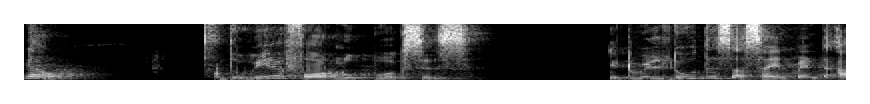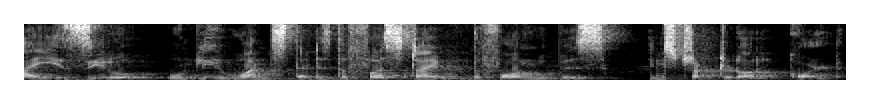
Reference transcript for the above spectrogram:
Now the way a for loop works is it will do this assignment i is 0 only once that is the first time the for loop is instructed or called.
